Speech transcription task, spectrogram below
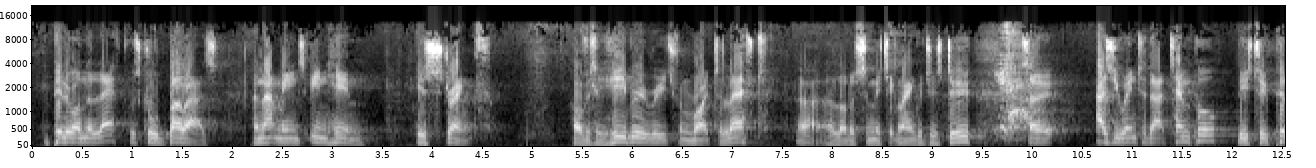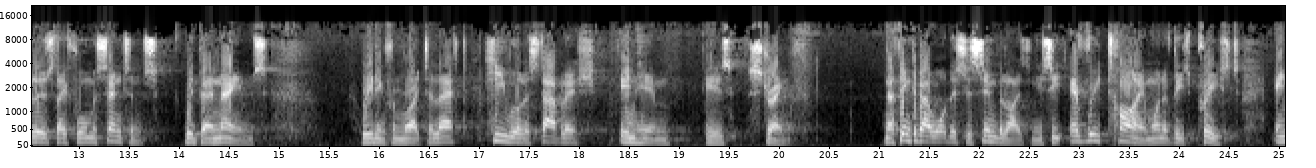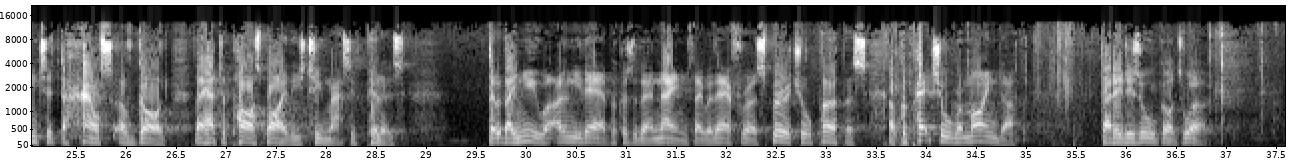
The pillar on the left was called Boaz, and that means in him is strength. Obviously, Hebrew reads from right to left. Uh, a lot of Semitic languages do. So, as you enter that temple, these two pillars they form a sentence with their names. Reading from right to left, he will establish in him is strength. Now think about what this is symbolizing. You see, every time one of these priests entered the house of God, they had to pass by these two massive pillars that they knew were only there because of their names. They were there for a spiritual purpose, a perpetual reminder that it is all God's work.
